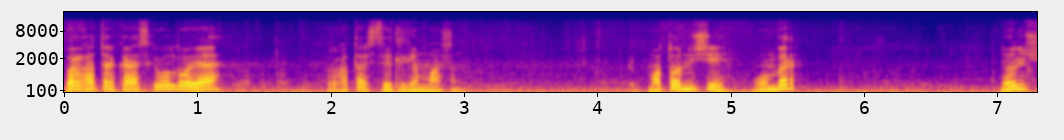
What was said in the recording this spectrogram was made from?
Бір қатар краска болды ғой бір қатар істетілген машина. Мотор неше он бір нөл үш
